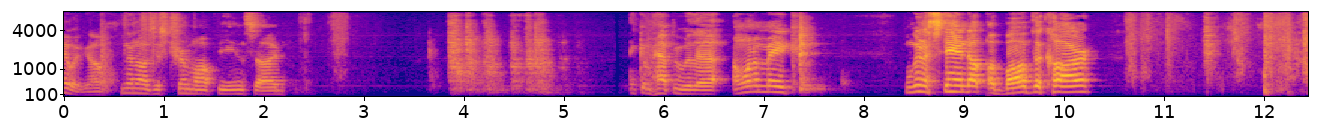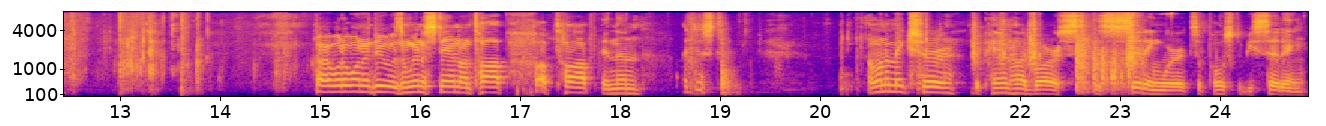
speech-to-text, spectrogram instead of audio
There we go. And then I'll just trim off the inside. I think I'm happy with that. I want to make, I'm going to stand up above the car. All right, what I want to do is I'm going to stand on top, up top, and then I just, I want to make sure the panhard bar is sitting where it's supposed to be sitting.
